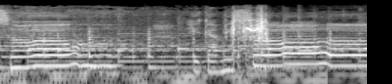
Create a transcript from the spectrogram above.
so, you got me so.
